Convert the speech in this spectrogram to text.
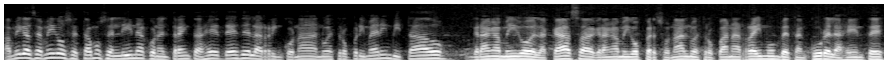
Amigas y amigos, estamos en línea con el 30G desde La Rinconada. Nuestro primer invitado, gran amigo de la casa, gran amigo personal, nuestro pana Raymond Betancourt, el agente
